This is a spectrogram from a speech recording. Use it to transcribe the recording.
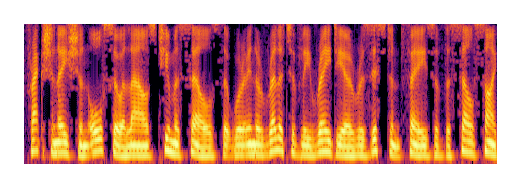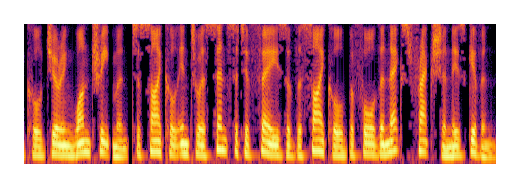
Fractionation also allows tumor cells that were in a relatively radio-resistant phase of the cell cycle during one treatment to cycle into a sensitive phase of the cycle before the next fraction is given.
